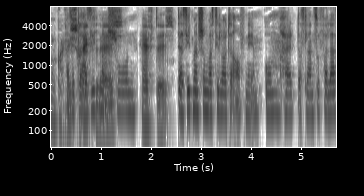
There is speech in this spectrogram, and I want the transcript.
Oh Gott, wie Also da sieht man schon, Heftig. da sieht man schon, was die Leute aufnehmen, um halt das Land zu verlassen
